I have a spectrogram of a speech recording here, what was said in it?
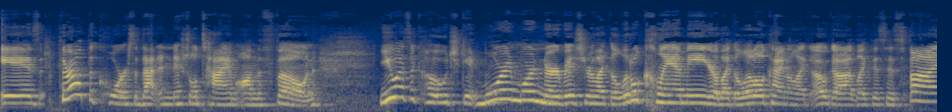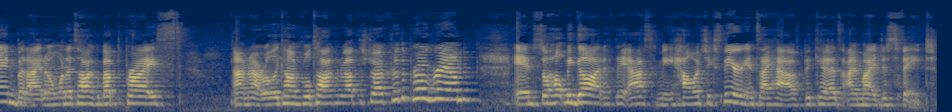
is throughout the course of that initial time on the phone, you as a coach get more and more nervous. You're like a little clammy. You're like a little kind of like, oh God, like this is fine, but I don't want to talk about the price. I'm not really comfortable talking about the structure of the program. And so help me God if they ask me how much experience I have because I might just faint.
